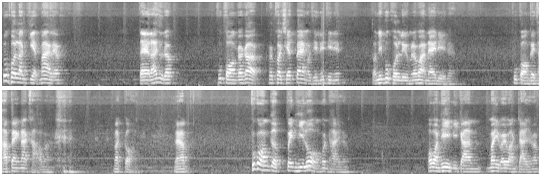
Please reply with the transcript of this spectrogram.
ผู้คนรังเกียจมากเลยครับ แต่ร้ายสุดครับผู้กองก็ก็ค่อยๆเช็ดแป้งเอาทีนิดทีนิดตอนนี้ผู้คนลืมแล้วว่าในอดีตนะผู้กองเคยทาแป้งหน้าขาวมา มาก่อนนะครับ ผู้กองเกือบเป็นฮีโร่ของคนไทยนะเพราะวันที่มีการไม่ไว้วางใจนะครับ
